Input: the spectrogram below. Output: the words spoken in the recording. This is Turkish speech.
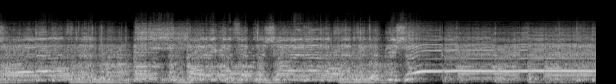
bescheuert. Voll die ganze bescheuert, die gut bescheuert.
